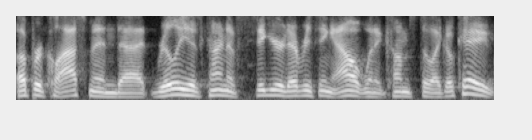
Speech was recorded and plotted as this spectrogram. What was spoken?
upperclassmen that really has kind of figured everything out when it comes to like, okay,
